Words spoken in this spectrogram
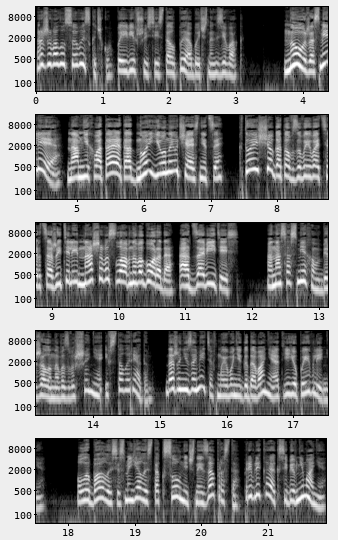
рыжеволосую выскочку, появившуюся из толпы обычных зевак. «Ну уже смелее! Нам не хватает одной юной участницы! Кто еще готов завоевать сердца жителей нашего славного города? Отзовитесь!» Она со смехом вбежала на возвышение и встала рядом, даже не заметив моего негодования от ее появления. Улыбалась и смеялась так солнечно и запросто, привлекая к себе внимание,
